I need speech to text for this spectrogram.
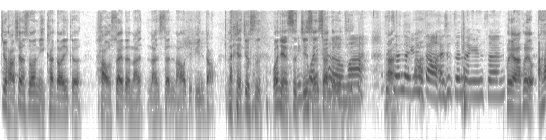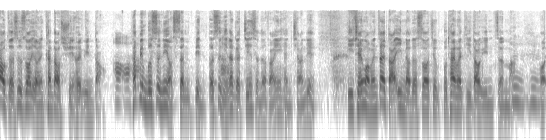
就好像说你看到一个好帅的男男生，然后就晕倒，那个就是完全是精神上的问题。是啊？真的晕倒还是真的晕针？会啊，会有啊，或者是说有人看到血会晕倒，哦哦，他并不是你有生病，而是你那个精神的反应很强烈。以前我们在打疫苗的时候就不太会提到晕针嘛，嗯嗯，哦，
